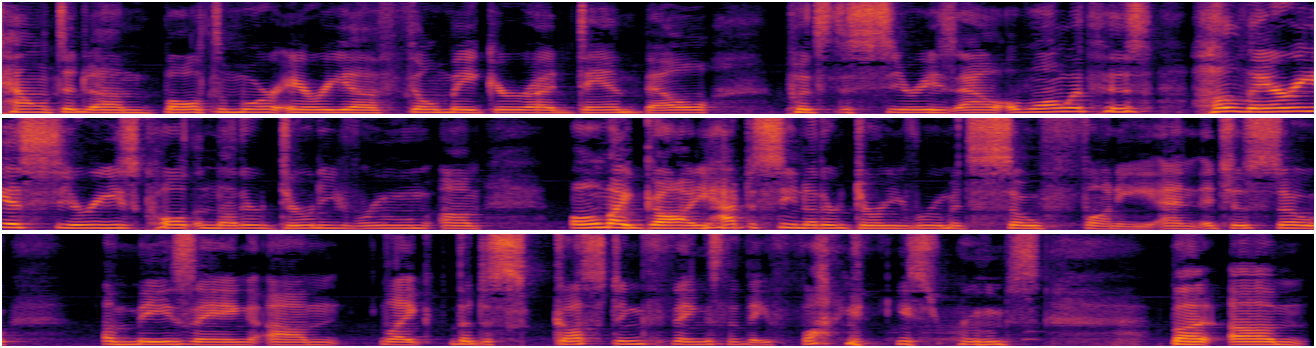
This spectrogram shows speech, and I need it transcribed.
talented um, Baltimore area filmmaker uh, Dan Bell puts the series out, along with his hilarious series called Another Dirty Room. Um, oh my god, you have to see Another Dirty Room. It's so funny and it's just so amazing. Um, like the disgusting things that they find in these rooms. But um,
